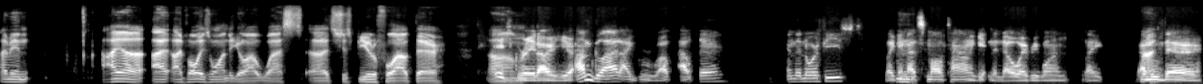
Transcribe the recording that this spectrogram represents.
I mean, I uh I, I've always wanted to go out west. Uh it's just beautiful out there. It's Um, great out here. I'm glad I grew up out there in the Northeast, like in Mhm. that small town and getting to know everyone. Like I Right. moved there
